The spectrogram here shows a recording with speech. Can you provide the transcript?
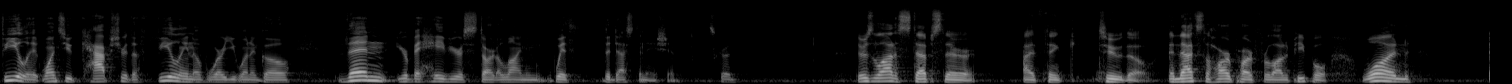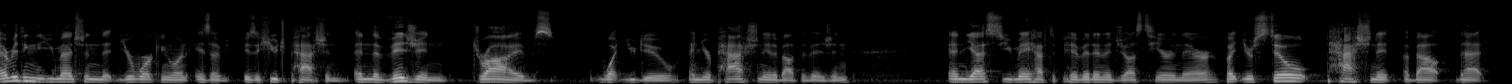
feel it, once you capture the feeling of where you want to go, then your behaviors start aligning with the destination. That's good. There's a lot of steps there, I think, too, though. And that's the hard part for a lot of people. One, everything that you mentioned that you're working on is a is a huge passion. And the vision drives what you do, and you're passionate about the vision. And yes, you may have to pivot and adjust here and there, but you're still passionate about that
